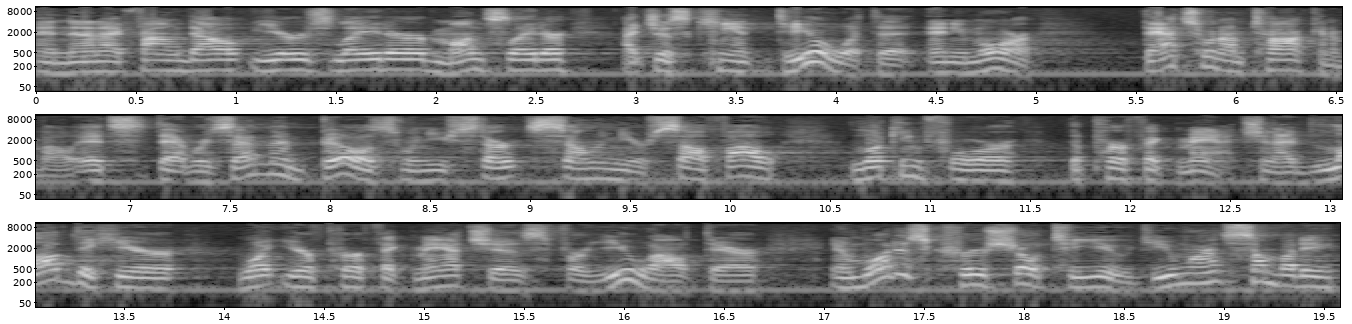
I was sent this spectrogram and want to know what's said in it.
and then I found out years later, months later, I just can't deal with it anymore. That's what I'm talking about. It's that resentment builds when you start selling yourself out looking for the perfect match. And I'd love to hear what your perfect match is for you out there and what is crucial to you. Do you want somebody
